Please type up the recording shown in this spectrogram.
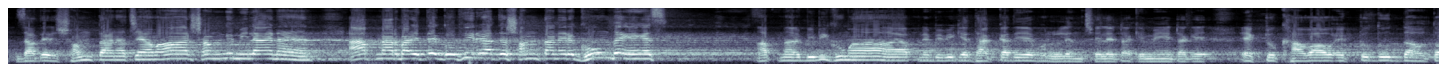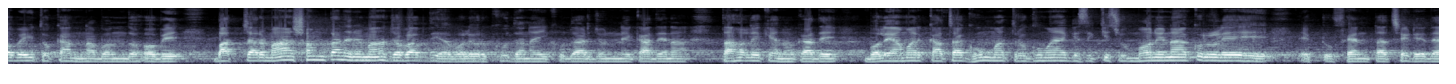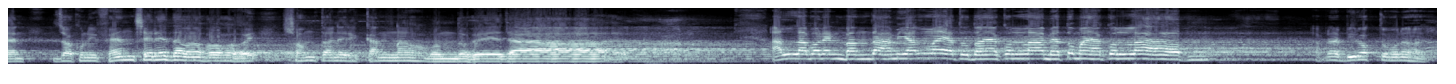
যাদের সন্তান আছে আমার সঙ্গে মিলায় নেন। আপনার বাড়িতে গভীর রাতে সন্তানের ঘুম ভেঙে গেছে। আপনার বিবি ঘুমায়, আপনি বিবিকে ধাক্কা দিয়ে বললেন, ছেলেটাকে, মেয়েটাকে একটু খাওয়াও, একটু দুধ দাও, তবেই তো কান্না বন্ধ হবে। বাচ্চার মা সন্তানের মা জবাব দিয়া বলে, ওর ক্ষুধা নাই, ক্ষুধার জন্যে কাঁদে না। তাহলে কেন কাঁদে? বলে, আমার কাঁচা ঘুম মাত্র ঘুমায় গেছি, কিছু মনে না করলে একটু ফ্যানটা ছেড়ে দেন। যখনই ফ্যান ছেড়ে দেওয়া হয়, সন্তানের কান্নাও বন্ধ হয়ে যায়। আল্লাহ বলেন বান্দা আমি আল্লাহ এত দয়া করলাম এত মায়া করলাম। আপনার বিরক্ত মনে হয়?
